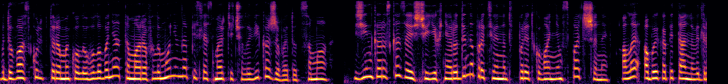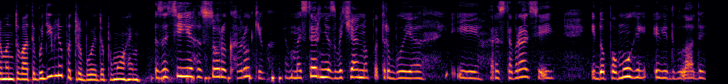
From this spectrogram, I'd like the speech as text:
Вдова скульптора Миколи Голованя Тамара Филимонівна після смерті чоловіка живе тут сама. Жінка розказує, що їхня родина працює над впорядкуванням спадщини, але аби капітально відремонтувати будівлю, потребує допомоги. За ці 40 років майстерня, звичайно, потребує і реставрації, і допомоги від влади,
